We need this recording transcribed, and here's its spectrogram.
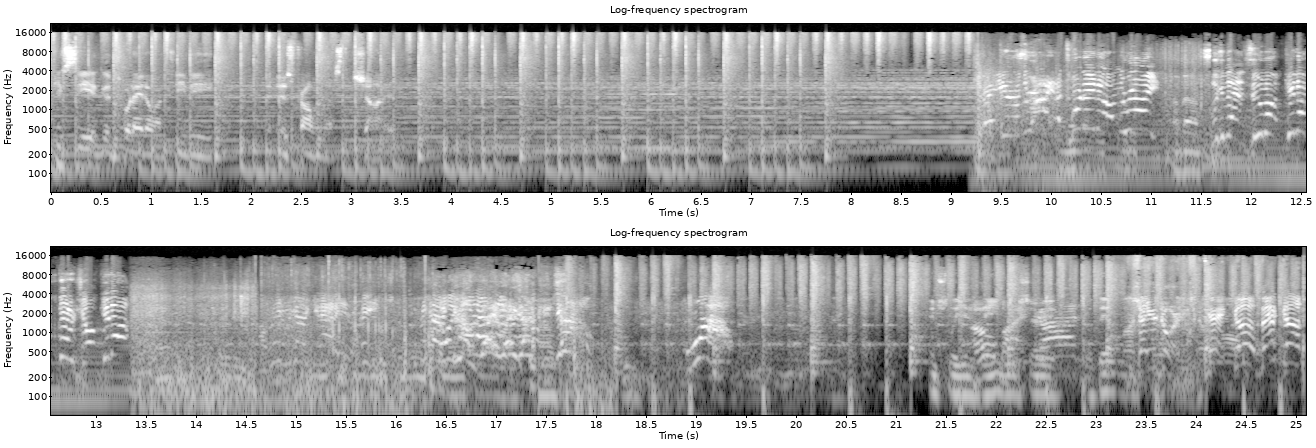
If you see a good tornado on TV, it's probably less than shot it. Right here on the right! A tornado on the right! Look at that! Zoom up! Get up there, Joel! Get up! Oh, we gotta get out of here! Hey, we gotta oh, go! Hey, we gotta go! Wow! Potentially in Oh areas within Shut your doors! Okay, go! Back up!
